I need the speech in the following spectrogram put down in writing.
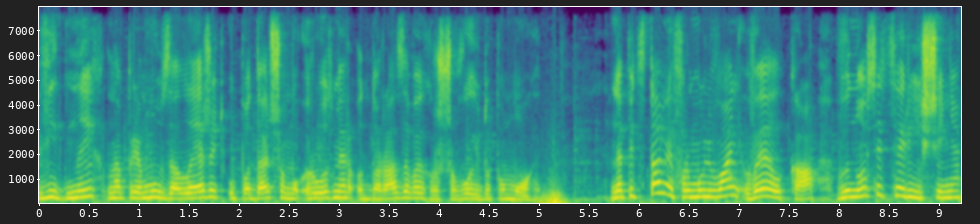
від них напряму залежить у подальшому розмір одноразової грошової допомоги. На підставі формулювань ВЛК виносяться рішення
